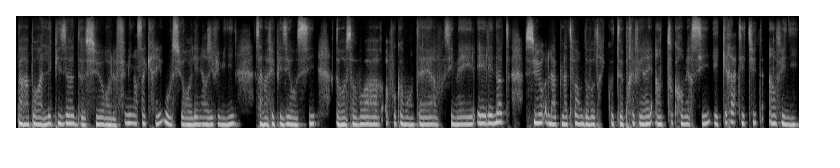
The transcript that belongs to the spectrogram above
par rapport à l'épisode sur le féminin sacré ou sur l'énergie féminine. Ça m'a fait plaisir aussi de recevoir vos commentaires, vos emails et les notes sur la plateforme de votre écoute préférée. Un tout grand merci et gratitude infinie.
